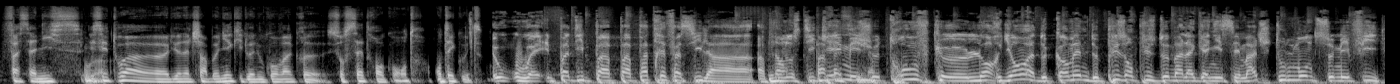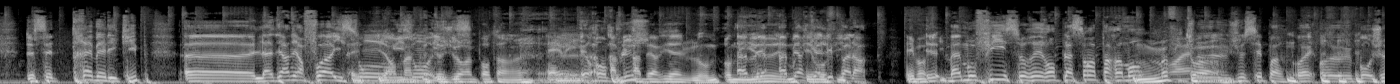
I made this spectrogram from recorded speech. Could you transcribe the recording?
face à Nice. Et c'est toi, euh, Lionel Charbonnier, qui doit nous convaincre sur cette rencontre. On t'écoute. Ouais, pas dit pas pas pas très facile à, à Non, pronostiquer, facile, mais je trouve que Lorient a de quand même de plus en plus de mal à gagner ses matchs. Tout le monde se méfie de cette très belle équipe. Euh, la dernière fois, ils sont Il ils manque ont deux ils- joueurs importants. Hein. Eh oui. En plus- au, au milieu. N'est pas là. Et Euh, bah Mofi serait remplaçant apparemment. Méfie-toi. Je, je sais pas. Ouais, euh, bon, je,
